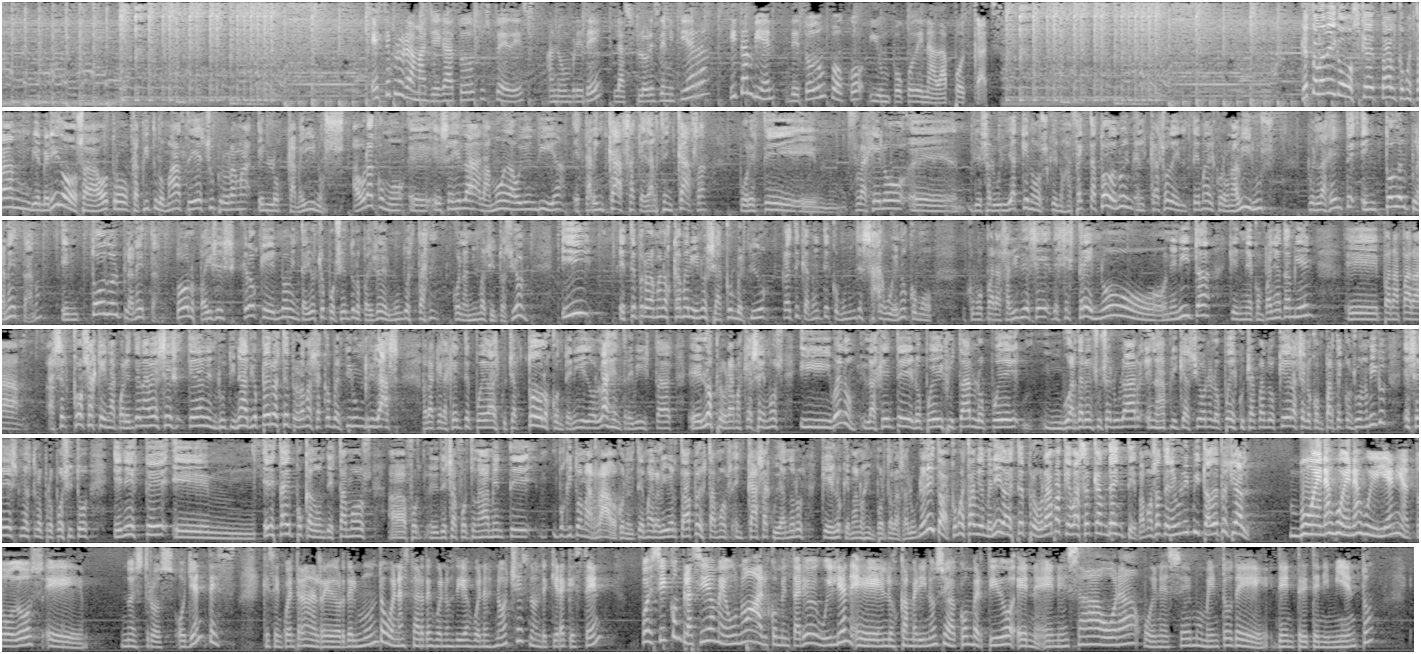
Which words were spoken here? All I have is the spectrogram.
Este programa llega a todos ustedes a nombre de Las Flores de mi Tierra y también de Todo un poco y un poco de nada podcast. ¿Qué tal amigos? ¿Qué tal? ¿Cómo están? Bienvenidos a otro capítulo más de su programa En los Camerinos. Ahora como eh, esa es la, la moda hoy en día, estar en casa, quedarse en casa por este eh, flagelo eh, de salubridad que nos, que nos afecta a todos, ¿no? En el caso del tema del coronavirus, pues la gente en todo el planeta, ¿no? En todo el planeta, todos los países, creo que el 98% de los países del mundo están con la misma situación. Y este programa Los Camerinos se ha convertido prácticamente como un desagüe, ¿no? Como, como para salir de ese, de ese estrés, ¿no? Nenita, que me acompaña también, eh, para, para hacer cosas que en la cuarentena a veces quedan en rutinario, pero este programa se ha convertido en un relax para que la gente pueda escuchar todos los contenidos, las entrevistas, eh, los programas que hacemos y bueno, la gente lo puede disfrutar, lo puede mm, guardar en su celular, en las aplicaciones, lo puede escuchar cuando quiera, se lo comparte con sus amigos. Ese es nuestro propósito en este eh, en esta época donde estamos eh, desafortunadamente un poquito amarrados con el tema de la libertad, pero estamos en casa cuidándonos, que es lo que más nos importa la salud. Nenita, ¿cómo está? Bienvenida a este programa que va a ser candente. Vamos a tener un invitado especial. Buenas, buenas, William, y a todos eh, nuestros oyentes que se encuentran alrededor del mundo. Buenas tardes, buenos días, buenas noches, donde quiera que estén. Pues sí, complacido, me uno al comentario de William. eh, en los camerinos se ha convertido en, en esa hora o en ese momento de, de entretenimiento,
